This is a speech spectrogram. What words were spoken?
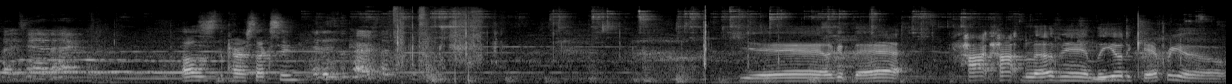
Titanic. Oh, is this the car sex scene? It is the car sex. scene. Yeah, look at that. Hot, hot loving Leo DiCaprio.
